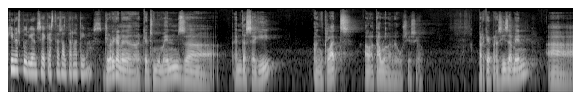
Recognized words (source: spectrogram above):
Quines podrien ser aquestes alternatives? Jo crec que en aquests moments eh, hem de seguir anclats a la taula de negociació, perquè precisament eh,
